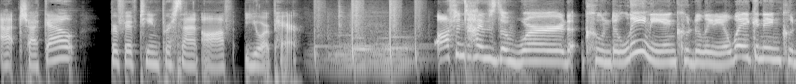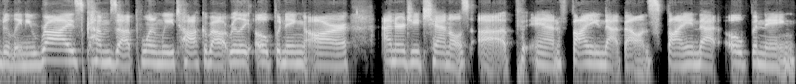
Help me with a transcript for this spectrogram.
at checkout for 15% off your pair oftentimes the word kundalini and kundalini awakening kundalini rise comes up when we talk about really opening our energy channels up and finding that balance finding that opening.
